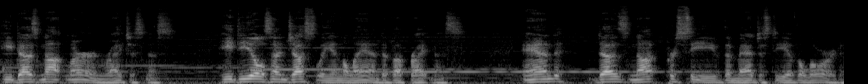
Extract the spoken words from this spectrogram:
he does not learn righteousness. He deals unjustly in the land of uprightness, and does not perceive the majesty of the Lord.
